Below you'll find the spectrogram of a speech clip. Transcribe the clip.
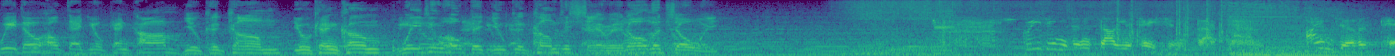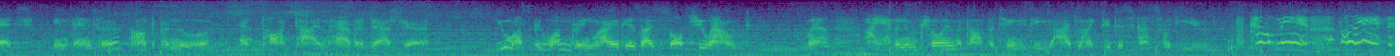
We do hope that you can come. You can come, you can come. We do hope that you can come to share it all the joy. Greetings and salutations, Batman. I'm Jervis Tetch, inventor, entrepreneur, and part-time haberdasher. You must be wondering why it is I sought you out. Well, I have an employment opportunity I'd like to discuss with you. Help me! Please!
